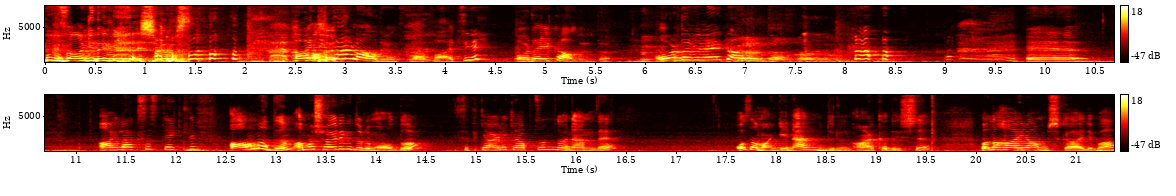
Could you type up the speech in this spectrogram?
Kız hangi devirde yaşıyoruz? Fatih'ten mi aldı yoksa Fatih? Orada el kaldırdı. Orada bir el kaldırdı. Ee, ahlaksız teklif almadım ama şöyle bir durum oldu. Spikerlik yaptığım dönemde o zaman genel müdürün arkadaşı bana hayranmış galiba.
